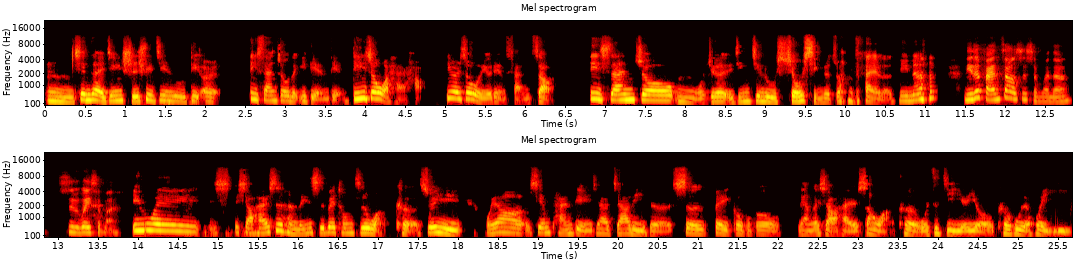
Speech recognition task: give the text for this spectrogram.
嗯，现在已经持续进入第二、第三周的一点点。第一周我还好，第二周我有点烦躁，第三周嗯，我觉得已经进入修行的状态了。你呢？你的烦躁是什么呢？是为什么？因为小孩是很临时被通知网课，所以我要先盘点一下家里的设备够不够两个小孩上网课。我自己也有客户的会议，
